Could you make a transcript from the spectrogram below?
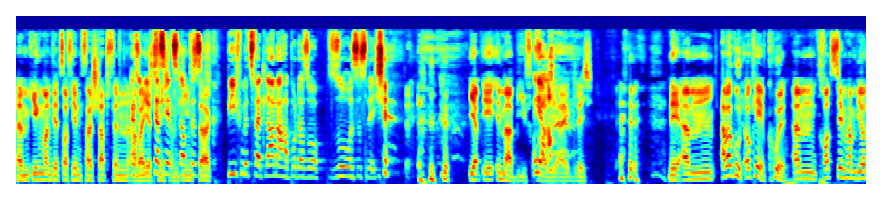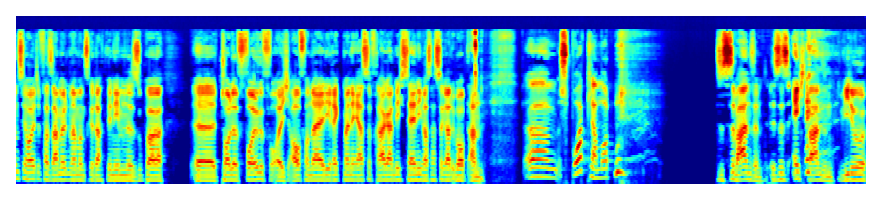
Ähm, irgendwann wird es auf jeden Fall stattfinden, Also aber nicht, jetzt dass nicht jetzt am glaubt, dass Dienstag. ich Beef mit Svetlana hab oder so. So ist es nicht. Ihr habt eh immer Beef Ja. quasi eigentlich. nee, ähm, aber gut, okay, cool. Ähm, trotzdem haben wir uns hier heute versammelt und haben uns gedacht, wir nehmen eine super äh, tolle Folge für euch auf. Von daher direkt meine erste Frage an dich, Sandy. Was hast du gerade überhaupt an? ähm, Sportklamotten. Es ist Wahnsinn. Es ist echt Wahnsinn, wie du.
